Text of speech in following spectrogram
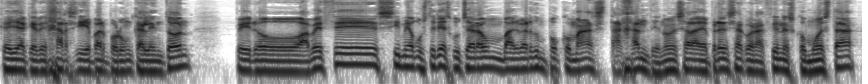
que haya que dejarse llevar por un calentón, pero a veces sí me gustaría escuchar a un Valverde un poco más tajante, ¿no? En sala de prensa con acciones como esta,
